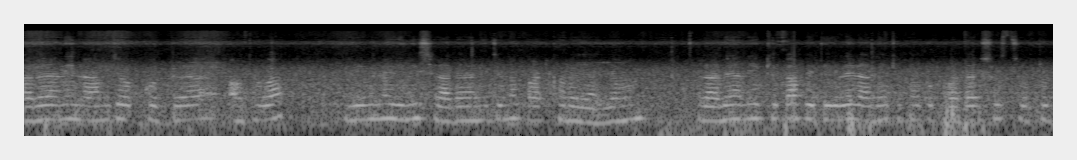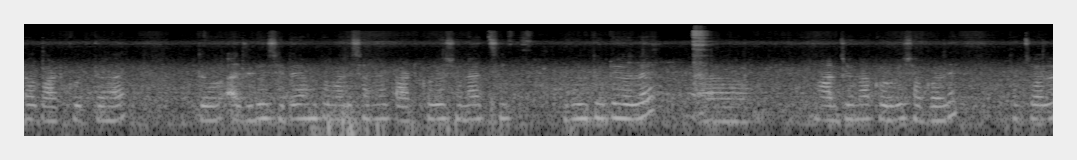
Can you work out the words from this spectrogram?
রাধারানীর নাম জপ করতে অথবা বিভিন্ন জিনিস রাধারানীর জন্য পাঠ করা যায়। যেমন রাধারানীর কৃপা পেতে গেলে রাধা কৃপা কটাক্ষ ছোট্টটা পাঠ করতে হয়। তো আজকে সেটাই আমি তোমাদের সামনে পাঠ করে শোনাচ্ছি। ভুল টুটে হলে মার্জনা করবে সকলে। তো চলো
